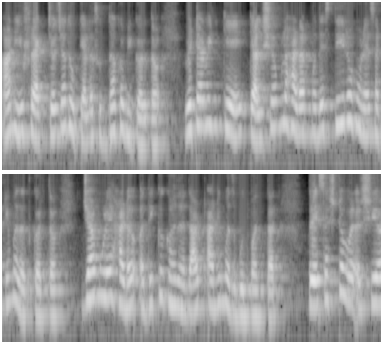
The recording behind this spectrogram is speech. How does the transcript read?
आणि फ्रॅक्चरच्या धोक्याला सुद्धा कमी करतं. विटॅमिन के कॅल्शियमला हाडांमध्ये स्थिर होण्यासाठी मदत करतं ज्यामुळे हाडं अधिक घनदाट आणि मजबूत बनतात. त्रेसष्ट वर्षीय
